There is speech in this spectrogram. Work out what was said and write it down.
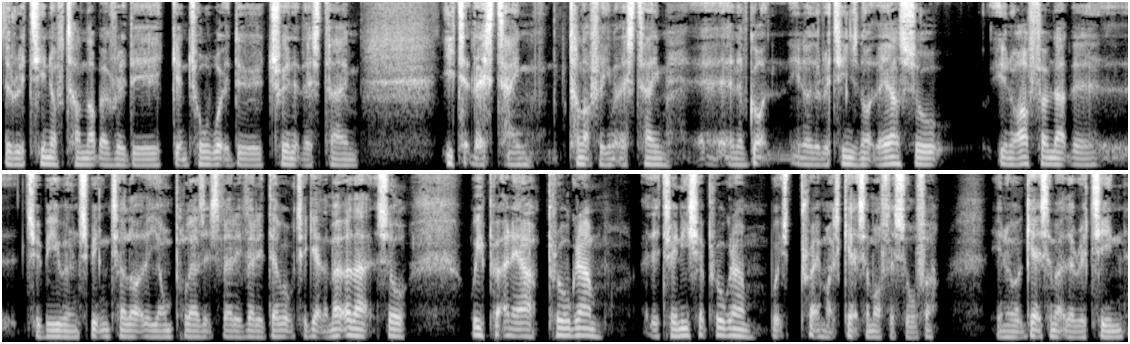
the routine of turning up every day, getting told what to do, train at this time eat at this time, turn up for game at this time, eh, and they've got you know the routine's not there. So you know I've found that the to be when speaking to a lot of the young players, it's very very difficult to get them out of that. So we put in a program the traineeship program, which pretty much gets them off the sofa. You know, it gets them out of the routine.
